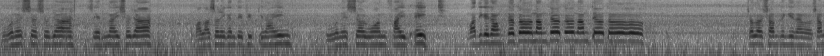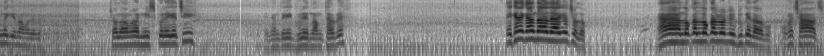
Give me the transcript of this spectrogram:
ভুবনেশ্বর সোজা, চেন্নাই সোজা, বালাসোর এখান থেকে fifty nine, Bhubaneswar one five eight. বাদিকে নামতে হতো নামতে হতো নামতে হতো। চলো সামনে গিয়ে নামো, সামনে গিয়ে নামা যাবে। চলো আমরা মিস করে গেছি। এখান থেকে ঘুরে নামতে হবে। এখানে কেন দাঁড়ালে? আগে চলো। হ্যাঁ হ্যাঁ লোকাল লোকাল রোডে ঢুকে দাঁড়াবো। ওখানে ছায়া আছে।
